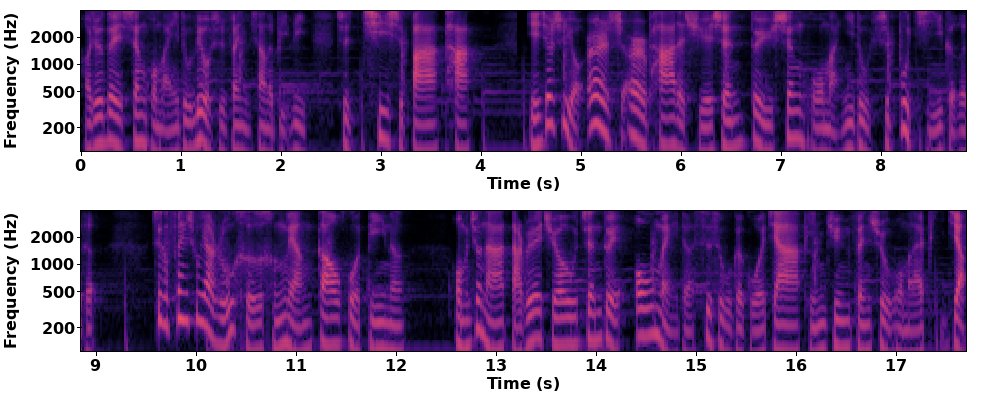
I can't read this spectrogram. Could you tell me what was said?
哦，就对生活满意度六十分以上的比例是七十八趴，也就是有二十二趴的学生对于生活满意度是不及格的。这个分数要如何衡量高或低呢？我们就拿 WHO 针对欧美的四十五个国家平均分数，我们来比较。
